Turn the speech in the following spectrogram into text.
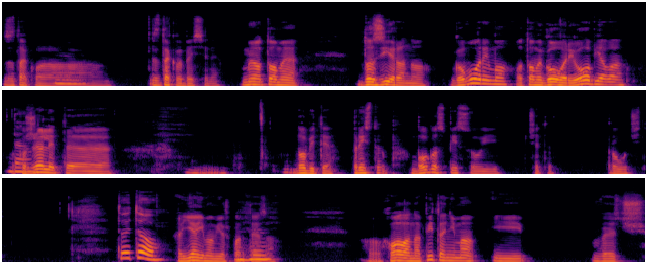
za, takva, mm. za takve besede. Mi o tome dozirano govorimo, o tome govori objava. Da. Ako želite, dobite pristup bogospisu i ćete proučiti. To je to. Ja imam još par mhm. teza. Hvala na pitanjima i već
